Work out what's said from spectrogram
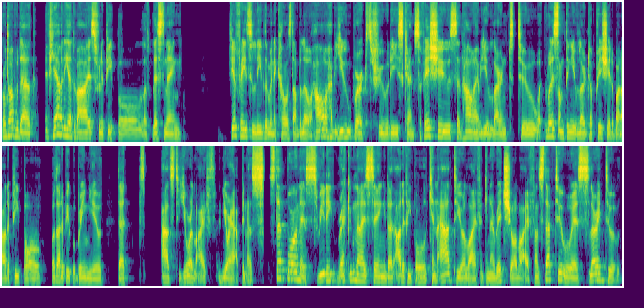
On top of that, if you have any advice for the people listening, feel free to leave them in the comments down below. How have you worked through these kinds of issues and how have you learned to, what, what is something you've learned to appreciate about other people, what other people bring you that adds to your life and your happiness? Step one is really recognizing that other people can add to your life and can enrich your life. And step two is learning to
